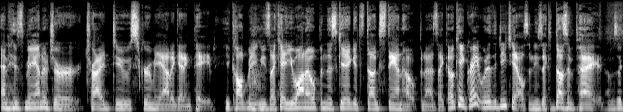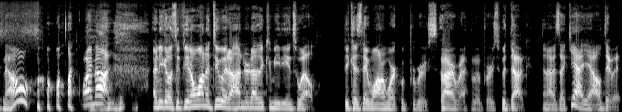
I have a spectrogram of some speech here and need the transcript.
and his manager tried to screw me out of getting paid. He called me and uh-huh. he's like, "Hey, you want to open this gig? It's Doug Stanhope." And I was like, "Okay, great. What are the details?" And he's like, "It doesn't pay." And I was like, "No, like why not?" and he goes, "If you don't want to do it, a hundred other comedians will because they want to work with Bruce or uh, with Bruce with Doug." And I was like, "Yeah, yeah, I'll do it."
